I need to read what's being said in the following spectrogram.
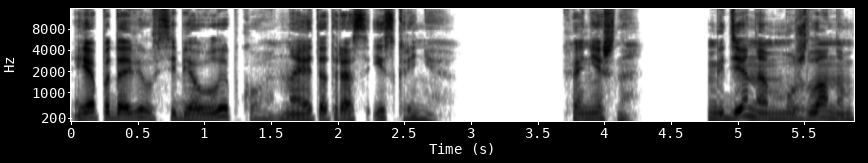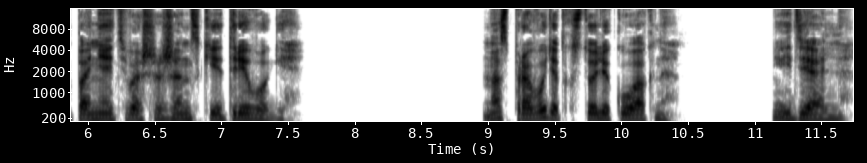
Я подавил в себе улыбку, на этот раз искреннюю. Конечно, где нам, мужланам, понять ваши женские тревоги? Нас проводят к столику у окна. Идеально.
